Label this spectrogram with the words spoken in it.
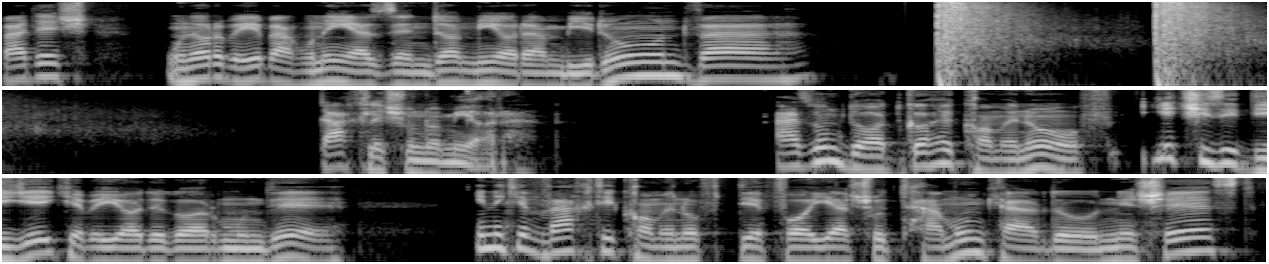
بعدش اونا رو به یه بهونه از زندان میارن بیرون و دخلشون رو میارن. از اون دادگاه کامنوف یه چیز دیگه ای که به یادگار مونده اینه که وقتی کامنوف دفاعیش رو تموم کرد و نشست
